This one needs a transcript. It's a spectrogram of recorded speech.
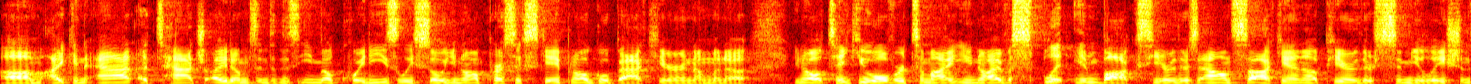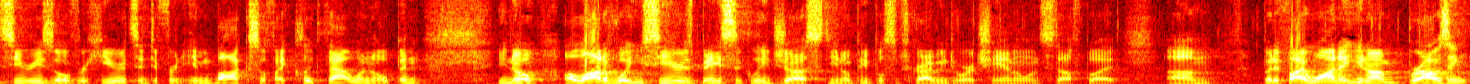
Um, I can add, attach items into this email quite easily. So, you know, I'll press escape and I'll go back here and I'm gonna, you know, I'll take you over to my, you know, I have a split inbox here. There's Allen Saakyan up here. There's simulation series over here. It's a different inbox. So if I click that one open, you know, a lot of what you see here is basically just, you know, people subscribing to our channel and stuff. But, um, but if I want to, you know, I'm browsing,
